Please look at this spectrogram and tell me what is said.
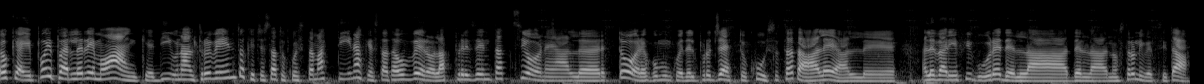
Ok, poi parleremo anche di un altro evento che c'è stato questa mattina, che è stata ovvero la presentazione al rettore o comunque del progetto CUS statale alle, alle varie figure della, della nostra università.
